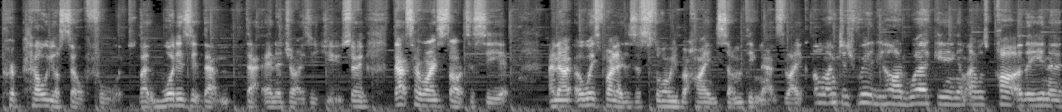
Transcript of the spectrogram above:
propel yourself forward? Like what is it that that energizes you? So that's how i start to see it. And i always find that there's a story behind something that's like oh i'm just really hardworking and i was part of the you know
